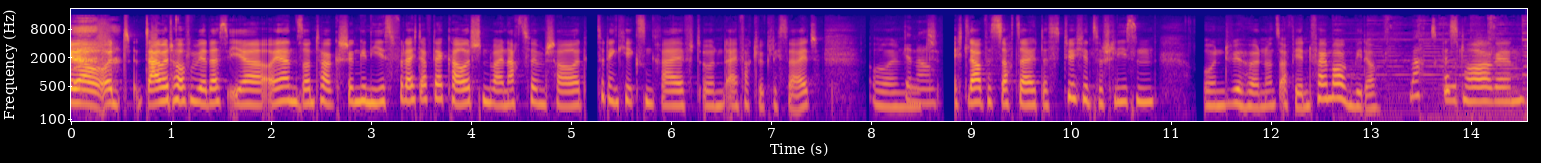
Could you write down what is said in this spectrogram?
genau, und damit hoffen wir, dass ihr euren Sonntag schön genießt, vielleicht auf der Couch einen Weihnachtsfilm schaut, zu den Keksen greift und einfach glücklich seid. Und Genau. ich glaube, es ist doch Zeit, das Türchen zu schließen. Und wir hören uns auf jeden Fall morgen wieder. Macht's gut. Bis morgen.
